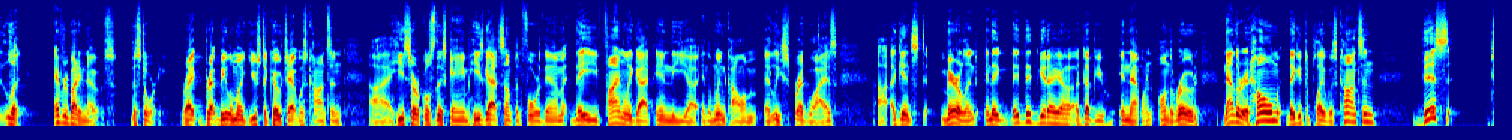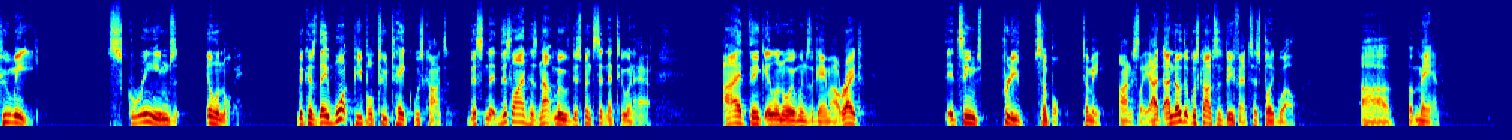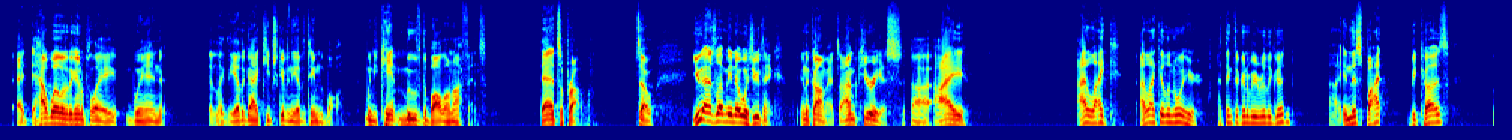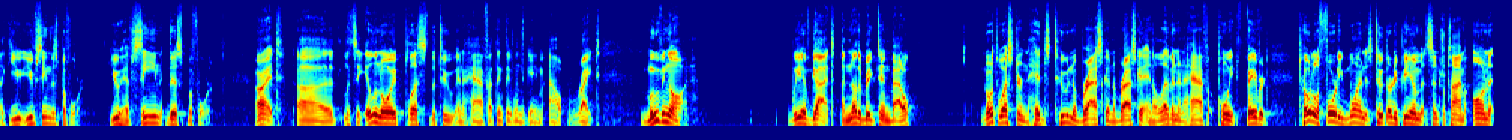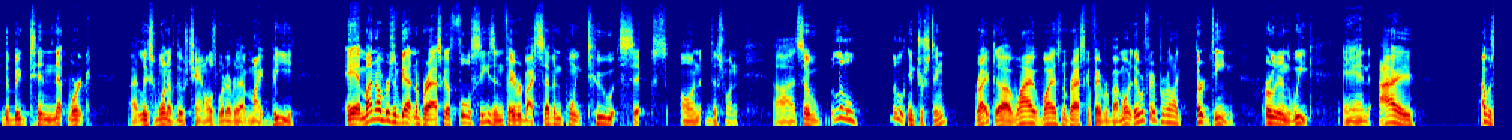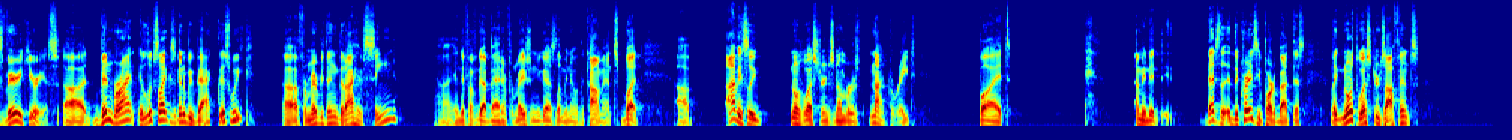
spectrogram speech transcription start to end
look. Everybody knows the story, right? Bret Bielema used to coach at Wisconsin. Uh, he circles this game. He's got something for them. They finally got in the uh, in the win column, at least spread wise uh, against Maryland, and they, they did get a, uh, a W in that one on the road. Now they're at home. They get to play Wisconsin. This, to me, screams Illinois because they want people to take Wisconsin. This this line has not moved. It's been sitting at two and a half. I think Illinois wins the game outright. It seems pretty simple to me, honestly. I, I know that Wisconsin's defense has played well, uh, but man, how well are they going to play when like the other guy keeps giving the other team the ball when you can't move the ball on offense? That's a problem. So you guys let me know what you think in the comments. I'm curious. Uh, i i like i like illinois here. I think they're going to be really good uh, in this spot because like you you've seen this before you have seen this before all right uh, let's see illinois plus the two and a half i think they win the game outright moving on we have got another Big Ten battle. Northwestern heads to Nebraska. Nebraska, an 11 and a half point favorite. Total of 41. It's 2:30 p.m. Central Time on the Big Ten Network, uh, at least one of those channels, whatever that might be. And my numbers have got Nebraska full season favored by 7.26 on this one. Uh, so a little, little interesting, right? Uh, why, why is Nebraska favored by more? They were favored by like 13 earlier in the week, and I I was very curious. Uh, ben Bryant, it looks like he's going to be back this week. uh, from everything that I have seen. Uh, and if I've got bad information, you guys let me know in the comments. But uh, obviously, Northwestern's numbers not great, but I mean, it, that's the, the crazy part about this. Like Northwestern's offense,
